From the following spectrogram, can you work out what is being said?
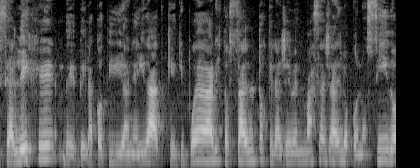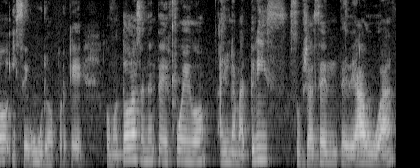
se aleje de, la cotidianeidad, que, pueda dar estos saltos que la lleven más allá de lo conocido y seguro, porque como todo ascendente de fuego, hay una matriz subyacente de agua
